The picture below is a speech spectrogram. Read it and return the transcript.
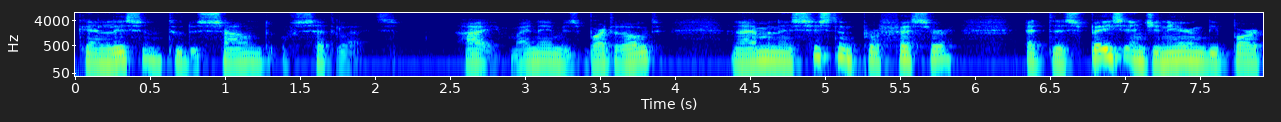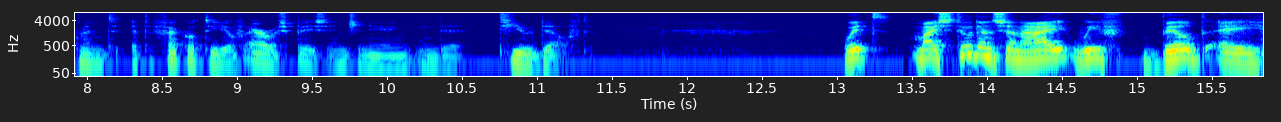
can listen to the sound of satellites. Hi, my name is Bart Root and I'm an assistant professor at the Space Engineering Department at the Faculty of Aerospace Engineering in the TU Delft. With my students and I, we've built a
